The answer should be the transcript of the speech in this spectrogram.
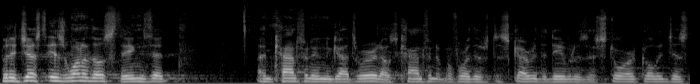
But it just is one of those things that I'm confident in God's word. I was confident before this was discovered that David was historical. It just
